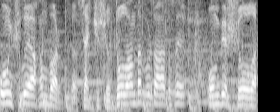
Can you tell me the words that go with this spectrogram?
10 kilo yaxın var burada, 8 kilo. Dolanda burada hardasa 15 kilo olar.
